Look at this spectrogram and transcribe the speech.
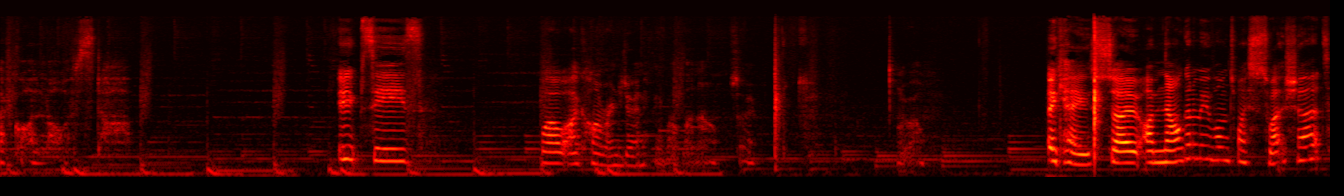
I've got a lot of stuff. Oopsies. Well, I can't really do anything about that now, so oh well. Okay, so I'm now going to move on to my sweatshirt.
